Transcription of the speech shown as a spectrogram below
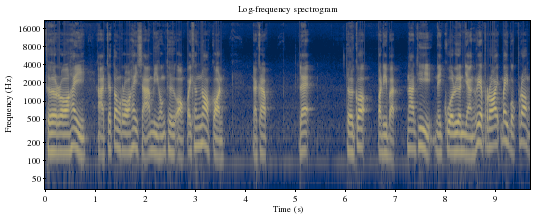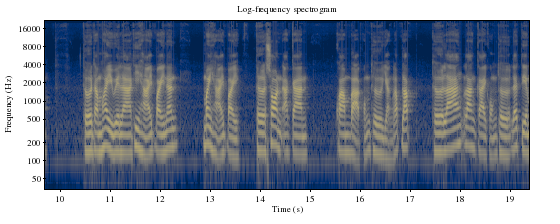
เธอรอให้อาจจะต้องรอให้สามีของเธอออกไปข้างนอกก่อนนะครับ และเธอก็ปฏิบัติหน้าที่ในครัวเรือนอย่างเรียบร้อยไม่บกพร่อง เธอทำให้เวลาที่หายไปนั้น ไม่หายไป เธอซ่อนอาการความบาปของเธออย่างลับๆ เธอล้างร่างกายของเธอ และเตรียม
